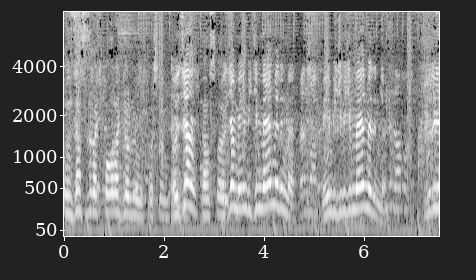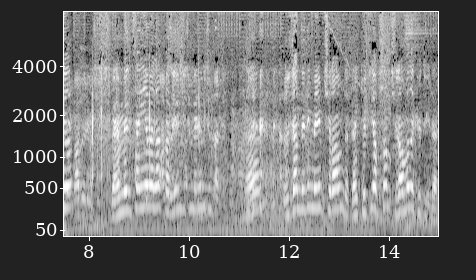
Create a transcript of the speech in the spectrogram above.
Özcan sizi rakip olarak görmüyormuş başkanım. Özcan, Yanlışlıkla Özcan benim bicim beğenmedin mi? Benim bici bicim beğenmedin mi? Bu diyor. Beğenmedin Yemediysen yeme lan kardeşim. için benim için zaten. He? Özcan dediğim benim çırağımdır. Ben kötü yapsam çırağıma da kötü gider.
